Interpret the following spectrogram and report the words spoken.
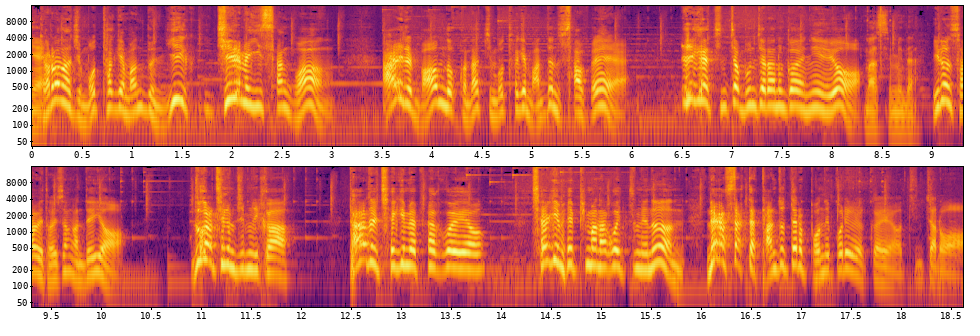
예. 결혼하지 못하게 만든 이 지금의 이 상황, 아이를 마음 놓고 낳지 못하게 만든 사회, 이게 진짜 문제라는 거 아니에요? 맞습니다. 이런 사회 더 이상 안 돼요. 누가 책임집니까? 다들 책임 회피할 거예요. 책임 회피만 하고 있으면은 내가 싹 다 단도 때려 보내버릴 거예요. 진짜로.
